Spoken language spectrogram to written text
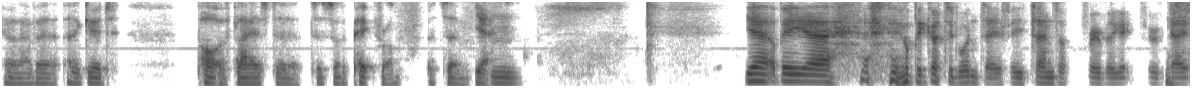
he'll have a, a good pot of players to to sort of pick from. But um, yeah. Mm. Yeah, it'll be uh, it'll be gutted, wouldn't he, if he turns up through the through the gate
